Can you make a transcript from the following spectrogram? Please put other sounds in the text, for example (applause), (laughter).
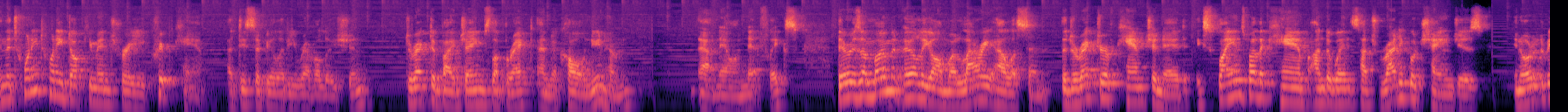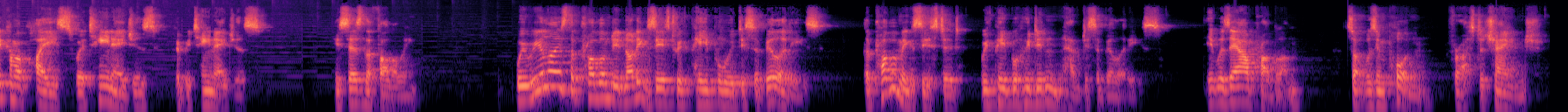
In the 2020 documentary Crip Camp, A Disability Revolution, directed by James LeBrecht and Nicole Newnham, out now on Netflix, there is a moment early on where Larry Allison, the director of Camp Jened, explains why the camp underwent such radical changes in order to become a place where teenagers could be teenagers. He says the following We realized the problem did not exist with people with disabilities. The problem existed with people who didn't have disabilities. It was our problem, so it was important for us to change.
